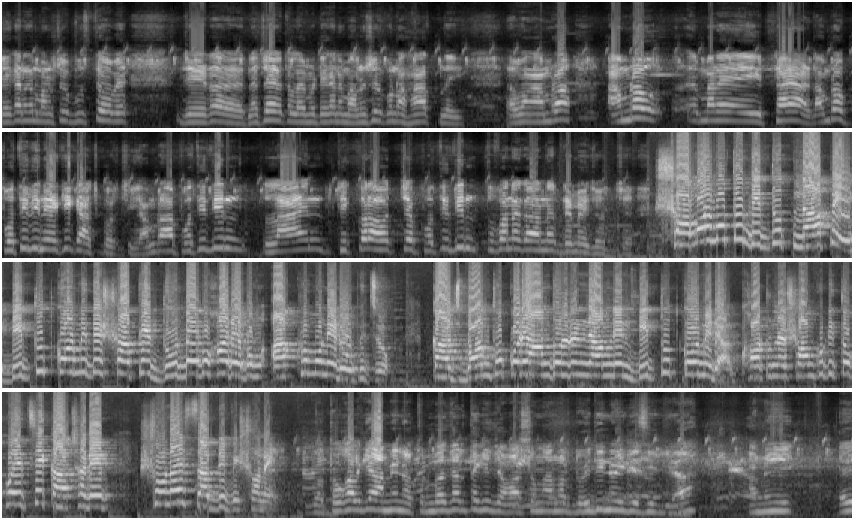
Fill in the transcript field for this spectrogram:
কিন্তু এখানকার মানুষকে বুঝতে হবে যে এটা ন্যাচারাল ক্লাইমেট এখানে মানুষের কোনো হাত নেই। এবং আমরা আমরাও মানে এই টায়ার্ড আমরা প্রতিদিন একই কাজ করছি। আমরা প্রতিদিন লাইন ঠিক করা হচ্ছে প্রতিদিন তুফানের কারণে ড্যামেজ হচ্ছে। সময় মতো বিদ্যুৎ না পেয়ে বিদ্যুৎ কর্মীদের সাথে দুর্ব্যবহার এবং আক্রমণের অভিযোগ। কাজ বন্ধ করে আন্দোলনে নামলেন বিদ্যুৎ কর্মীরা। ঘটনা সংঘটিত হয়েছে কাছাড়ের সোনাই সাব ডিভিশনে গতকালকে আমি নতুন বাজার থেকে যাওয়ার সময় আমার দুই দিন হয়ে গেছি গিয়া। আমি এই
